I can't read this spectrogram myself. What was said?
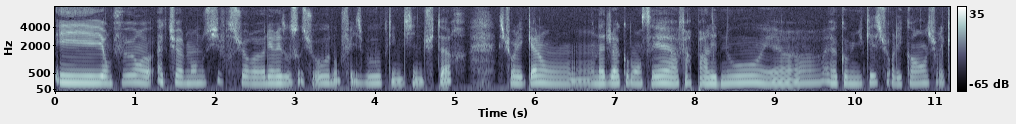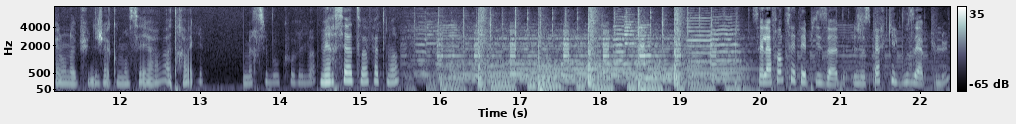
Et on peut euh, actuellement nous suivre sur les réseaux sociaux, donc Facebook, LinkedIn, Twitter, sur lesquels on, a déjà commencé à faire parler de nous et à communiquer sur les camps sur lesquels on a pu déjà commencer à, à travailler. Merci beaucoup, Rima. Merci à toi, Fatma. C'est la fin de cet épisode. J'espère qu'il vous a plu.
